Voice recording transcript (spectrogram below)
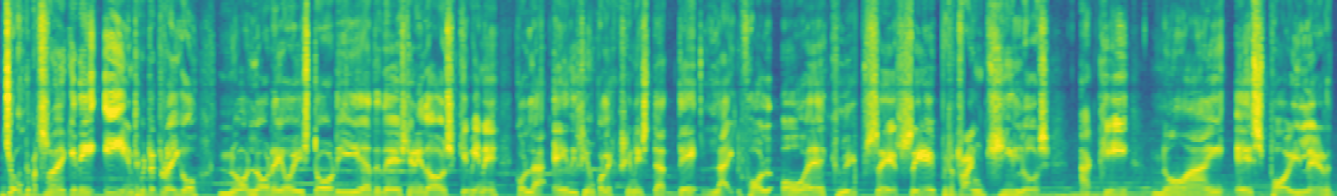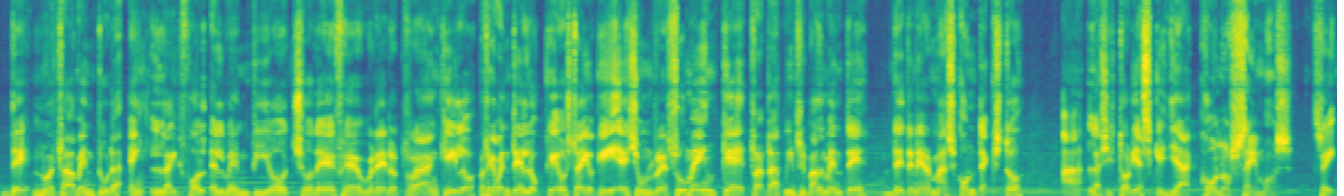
Yo, ¿qué pasa, Kiri? Y en video traigo No Lore o Historia de Destiny 2, que viene con la edición coleccionista de Lightfall o Eclipse. Sí, pero tranquilos, aquí no hay spoiler de nuestra aventura en Lightfall el 28 de febrero. Tranquilo. Básicamente lo que os traigo aquí es un resumen que trata principalmente de tener más contexto a las historias que ya conocemos. Sí,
